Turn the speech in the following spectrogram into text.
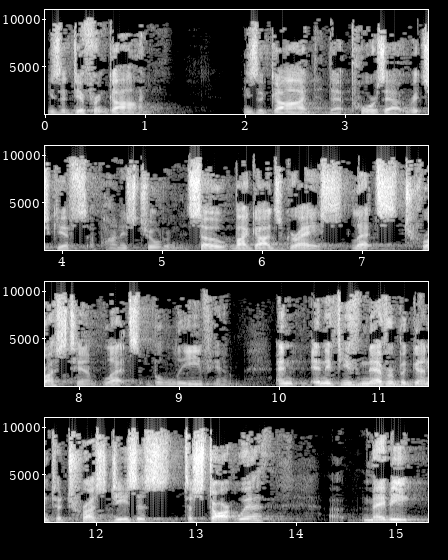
He's a different God. He's a God that pours out rich gifts upon his children. So, by God's grace, let's trust him. Let's believe him. And, and if you've never begun to trust Jesus to start with, uh, maybe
